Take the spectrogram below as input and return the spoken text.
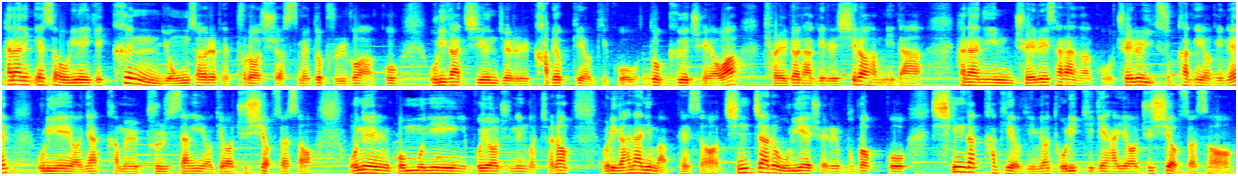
하나님께서 우리에게 큰 용서를 베풀어 주셨음에도 불구하고 우리가 지은 죄를 가볍게 여기고 또 그 죄와 결별하기를 싫어합니다. 하나님 죄를 사랑하고 죄를 익숙하게 여기는 우리의 연약함을 불쌍히 여겨 주시옵소서. 오늘 본문 본문이 보여주는 것처럼 우리가 하나님 앞에서 진짜로 우리의 죄를 무겁고 심각하게 여기며 돌이키게 하여 주시옵소서.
